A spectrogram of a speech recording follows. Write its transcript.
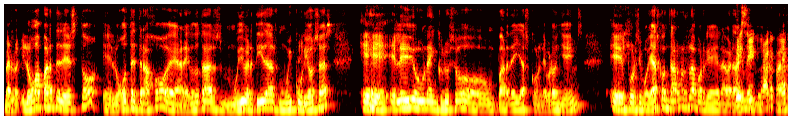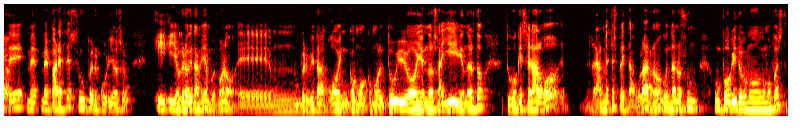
verlo. Y luego, aparte de esto, eh, luego te trajo eh, anécdotas muy divertidas, muy curiosas. he leído una incluso, un par de ellas con LeBron James. Eh, por si podías contárnosla, porque la verdad que me, parece, me, parece súper curioso. Y, yo creo que también, pues bueno, eh, un, perfil tan joven como, como el tuyo, yéndose allí, viendo esto, tuvo que ser algo realmente espectacular, ¿no? Cuéntanos un, un poquito cómo, cómo, fue esto.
